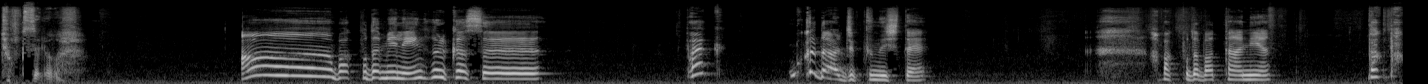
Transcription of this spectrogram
Çok güzel olur. Aa bak bu da meleğin hırkası. Bak bu kadarcıktın işte. Ha bak bu da battaniye. Bak bak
